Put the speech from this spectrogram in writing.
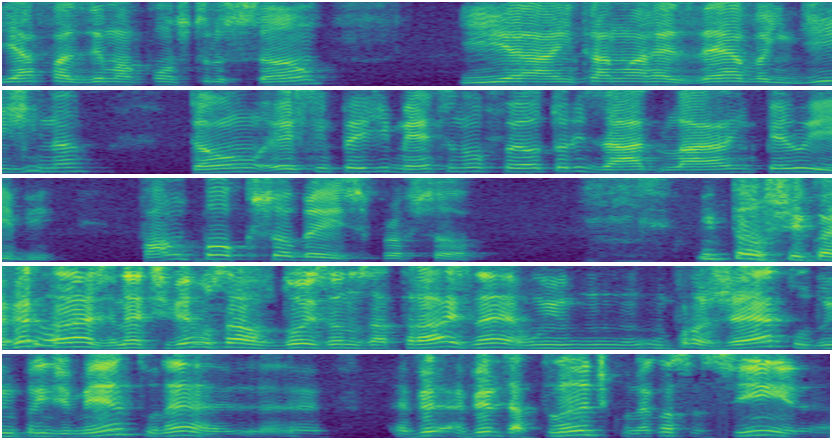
ia fazer uma construção, ia entrar numa reserva indígena então, esse empreendimento não foi autorizado lá em Peruíbe. Fala um pouco sobre isso, professor. Então, Chico, é verdade, né? Tivemos há uns dois anos atrás, né, um, um projeto do empreendimento, né, é, é, é Verde Atlântico, um negócio assim, né,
